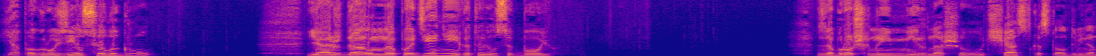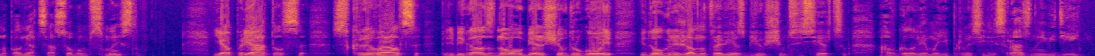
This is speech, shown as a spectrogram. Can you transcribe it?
Я погрузился в игру. Я ждал нападения и готовился к бою. Заброшенный мир нашего участка стал для меня наполняться особым смыслом. Я прятался, скрывался, перебегал из одного убежища в другое и долго лежал на траве с бьющимся сердцем, а в голове моей проносились разные видения.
